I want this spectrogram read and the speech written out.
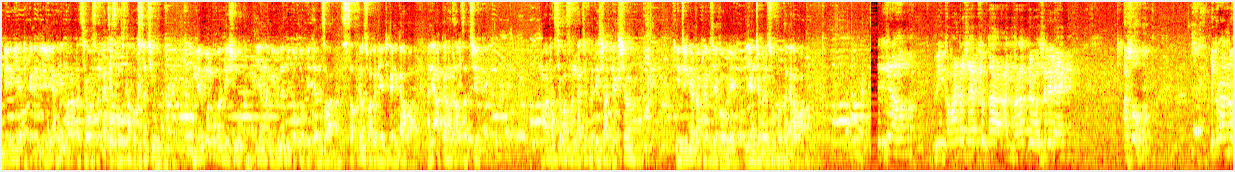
देणगी या ठिकाणी दिलेली आहे. मराठा सेवा संघाचे संस्थापक सचिव निर्मल कुमार देशमुख यांना मी विनंती करतो की त्यांचा सत्कार स्वागत या ठिकाणी करावा आणि अकरा हजाराचा चेक मराठा सेवा संघाचे प्रदेशाध्यक्ष इंजिनियर डॉक्टर विजय गोगरे यांच्याकडे सुपूर्द करावा. दिलगीर आहोत विंग कमांडर साहेब सुद्धा आज बराच वेळ बसलेले आहेत. असो मित्रांनो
